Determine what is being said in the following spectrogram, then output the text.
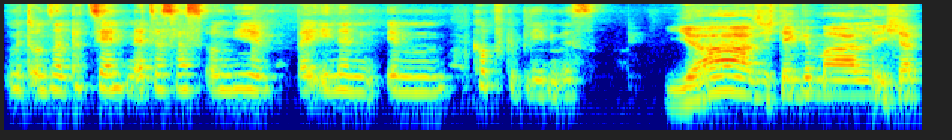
mit unseren Patienten? Etwas, was irgendwie bei Ihnen im Kopf geblieben ist? Ja, also ich denke mal, ich habe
